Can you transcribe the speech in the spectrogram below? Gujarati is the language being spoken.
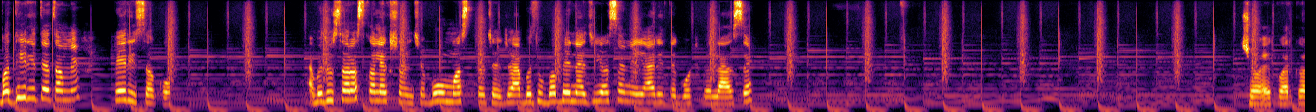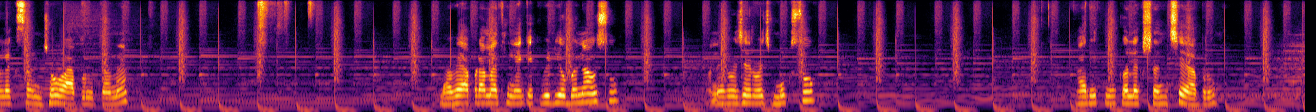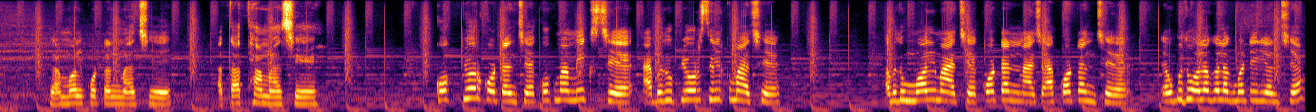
બધી રીતે તમે પહેરી શકો. આ બધું સરસ કલેક્શન છે, બહુ મસ્ત છે. જો આ બધું બબેના જે હશે ને આ રીતે ગોઠવેલા હશે. જો એકવાર કલેક્શન જો આપણું તમે. હવે આપણામાંથી એક એક વીડિયો બનાવશું અને રોજે રોજ મૂકશું. આ રીતનું કલેક્શન છે આપણું. આ મલ કોટનમાં છે, આ કાથામાં છે. કોક પ્યોર કોટન છે, કોકમાં મિક્સ છે. આ બધું પ્યોર સિલ્કમાં છે. આ બધું મલમાં છે કોટનમાં છે, આ કોટન છે. એવું બધું અલગ અલગ મટીરિયલ છે.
